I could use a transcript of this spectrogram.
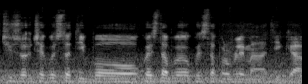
so, c'è questo tipo, questa, questa problematica.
